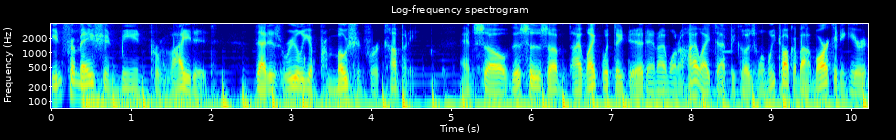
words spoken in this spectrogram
information being provided that is really a promotion for a company. And so this is, um, I like what they did, and I want to highlight that because when we talk about marketing here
